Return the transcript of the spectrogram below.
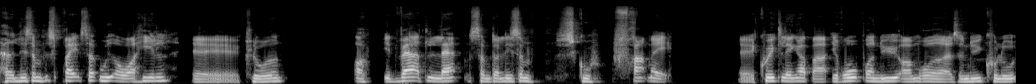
havde ligesom spredt sig ud over hele øh, kloden. Og et hvert land, som der ligesom skulle fremad, øh, kunne ikke længere bare erobre nye områder, altså nye kolo,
